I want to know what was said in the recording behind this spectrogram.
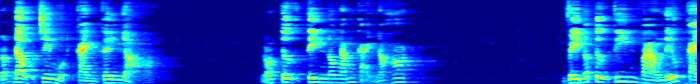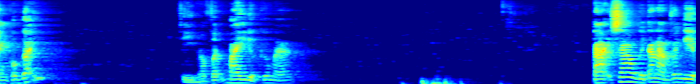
nó đậu trên một cành cây nhỏ. Nó tự tin nó ngắm cảnh nó hót vì nó tự tin vào nếu cành có gãy, thì nó vẫn bay được cơ mà. Tại sao người ta làm doanh nghiệp?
